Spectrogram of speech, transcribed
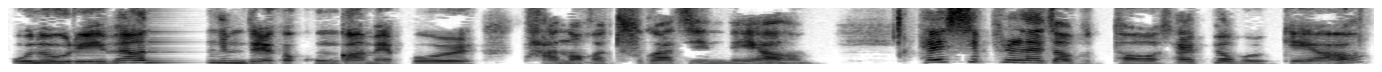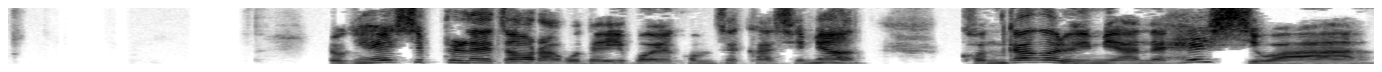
오늘 우리 회원님들과 공감해 볼 단어가 두 가지인데요. 헬시 플레저부터 살펴볼게요. 여기 헬시 플레저라고 네이버에 검색하시면 건강을 의미하는 헬시와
